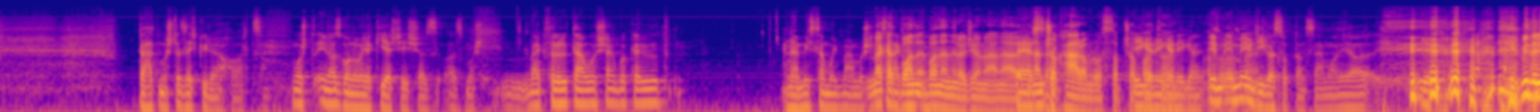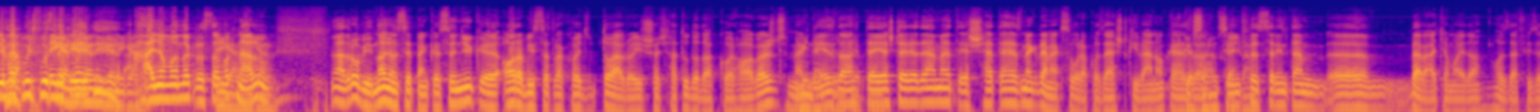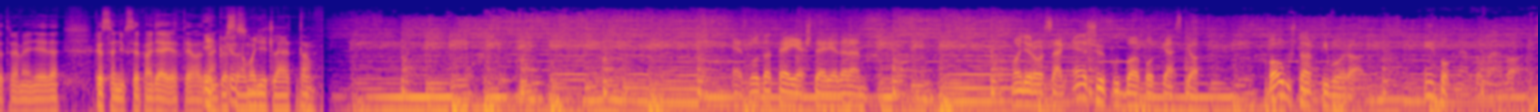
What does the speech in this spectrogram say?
Tehát most ez egy külön harc. Most én azt gondolom, hogy a kiesés az, az most megfelelő távolságba került. Nem hiszem, hogy már most... Meg hát van, van ennél a Generalnál nem csak három rosszabb csapat. Igen, igen, igen. Én, én mindig azt szoktam számolni. A... Minden évnek úgy futnak igen, igen, igen, igen. Hányan vannak rosszabbak igen, nálunk? Igen. Na hát Robi, nagyon szépen köszönjük. Arra biztatlak, hogy továbbra is, hogyha tudod, akkor hallgassd, megnézd a teljes terjedelmet, és hát ehhez meg remek szórakozást kívánok ehhez Köszönöm a könyvhöz. Szépen. Szerintem beváltja majd a hozzáfűzött reményeidet. Köszönjük szépen, hogy eljöttél hozzánk. Én köszönöm, köszönöm. hogy itt lehettem. Ez volt a teljes terjedelem. Magyarország első futballpodcastja Baumstark Tiborral és Bognár Domával.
